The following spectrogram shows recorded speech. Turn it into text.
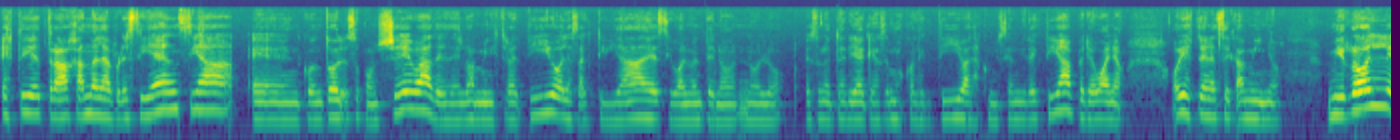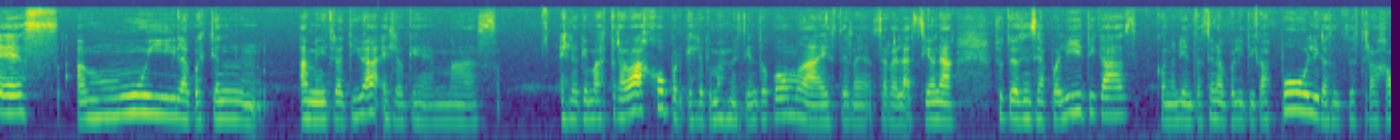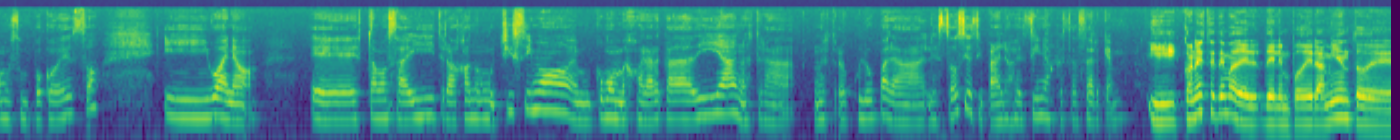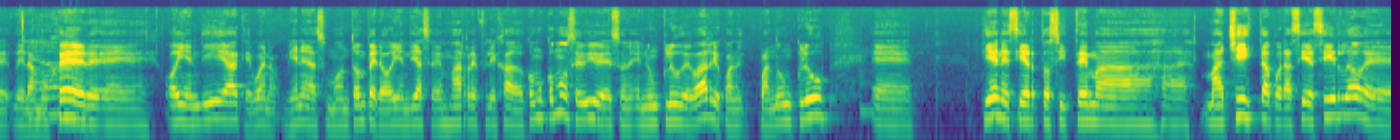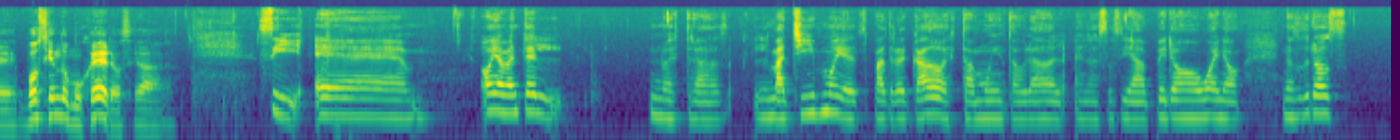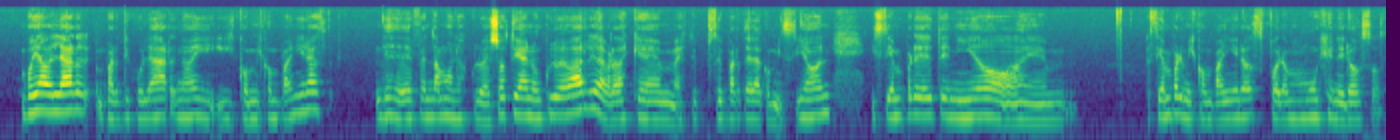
Estoy trabajando en la presidencia, en- con todo eso conlleva, desde lo administrativo, las actividades, igualmente no, no lo, es una tarea que hacemos colectiva, la comisión directiva, pero bueno, hoy estoy en ese camino. Mi rol es ah, muy la cuestión administrativa, es lo que más es lo que más trabajo porque es lo que más me siento cómoda, es, se, se relaciona, yo estudio ciencias políticas, con orientación a políticas públicas, entonces trabajamos un poco eso. Y bueno, eh, estamos ahí trabajando muchísimo en cómo mejorar cada día nuestra, nuestro club para los socios y para los vecinos que se acerquen. Y con este tema del, del empoderamiento de, de la Ah. mujer eh, hoy en día, que bueno, viene de hace un montón, pero hoy en día se ve más reflejado. ¿Cómo, cómo se vive eso en, en un club de barrio? Cuando, cuando un club eh, tiene cierto sistema ah, machista, por así decirlo, eh, vos siendo mujer, o sea... Sí, eh, obviamente el, nuestras, el machismo y el patriarcado está muy instaurado en, la sociedad, pero bueno, nosotros, voy a hablar en particular, ¿no? y, con mis compañeras, desde Defendamos los Clubes. Yo estoy en un club de barrio, la verdad es que mm, estoy, soy parte de la comisión y siempre he tenido, em, siempre mis compañeros fueron muy generosos.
